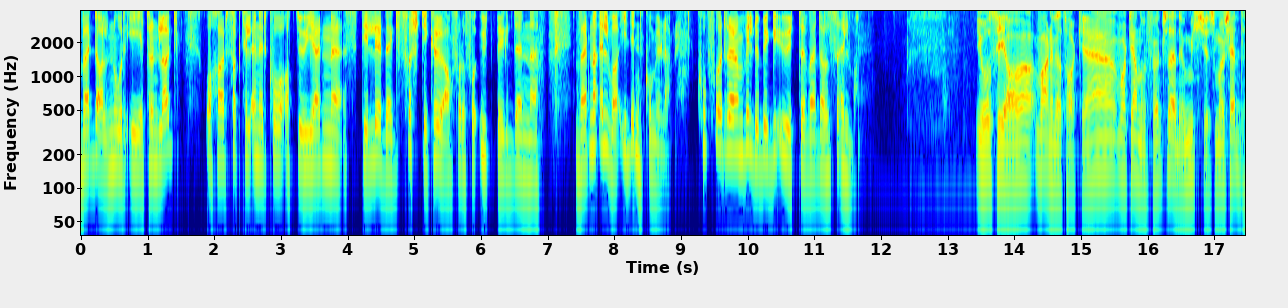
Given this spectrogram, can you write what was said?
Verdal nord i Trøndelag, og har sagt til NRK at du gjerne stiller deg først i køa for å få utbygd den verna elva i din kommune. Hvorfor eh, vil du bygge ut Verdalselva? Jo, siden vernevedtaket ble gjennomført, så er det jo mye som har skjedd.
